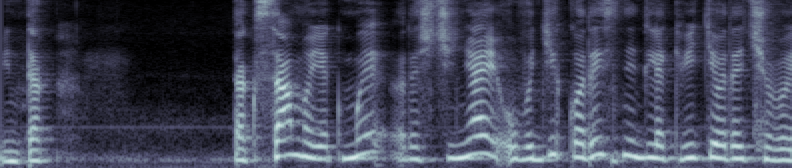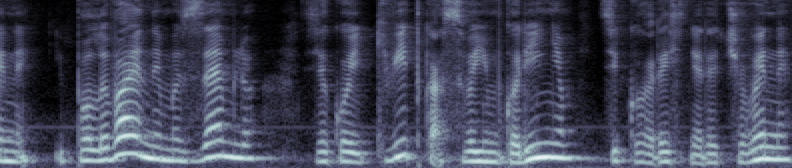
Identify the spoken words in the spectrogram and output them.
Він так, так само, як ми, розчиняє у воді корисні для квітів речовини і поливає ними землю, з якої квітка своїм корінням ці корисні речовини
